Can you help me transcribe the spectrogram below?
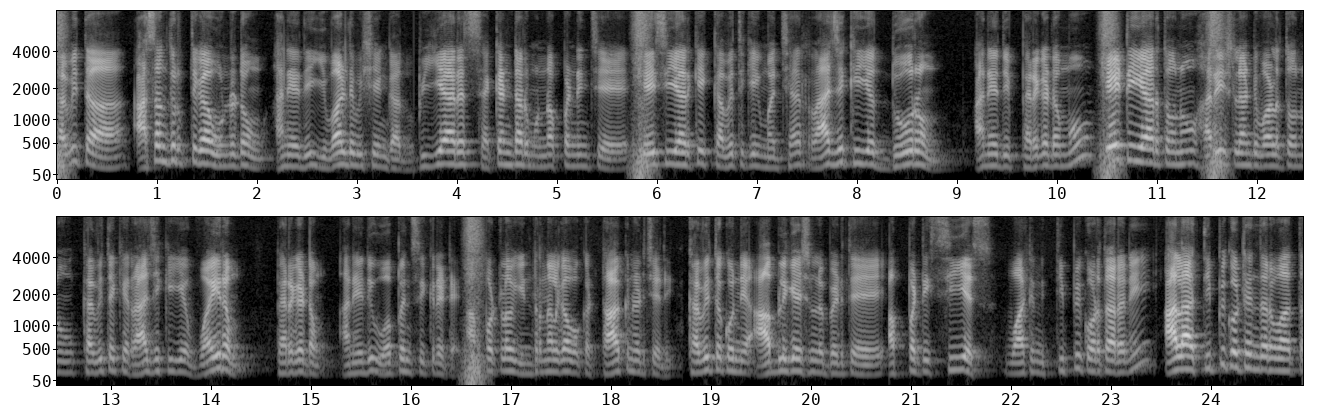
కవిత అసంతృప్తిగా ఉండటం అనేది ఇవాళ విషయం కాదు. బీఆర్ఎస్ సెకండ్ టర్మ్ ఉన్నప్పటి నుంచే కేసీఆర్కి కవితకి మధ్య రాజకీయ దూరం అనేది పెరగడము కేటీఆర్ తోనూ హరీష్ లాంటి వాళ్ళతోనూ కవితకి రాజకీయ వైరం పెరగటం అనేది ఓపెన్ సీక్రెటే. అప్పట్లో ఇంటర్నల్గా ఒక టాక్ నడిచేది. కవిత కొన్ని ఆబ్లిగేషన్లు పెడితే అప్పటి సిఎస్ వాటిని తిప్పి కొడతారని అలా తిప్పి కొట్టిన తర్వాత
